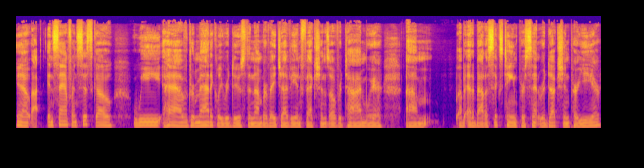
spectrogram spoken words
You know, in San Francisco, we have dramatically reduced the number of HIV infections over time. We're um, at about a 16% reduction per year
